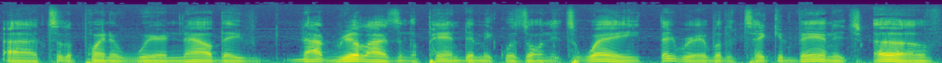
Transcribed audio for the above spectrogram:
uh, to the point of where now they've not realizing a pandemic was on its way they were able to take advantage of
